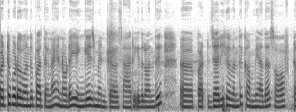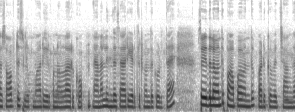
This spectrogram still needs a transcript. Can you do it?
பட்டு புடவை வந்து பார்த்திங்கன்னா என்னோடய எங்கேஜ்மெண்ட் saree. இதில் வந்து பட் ஜரிகை வந்து கம்மியாக தான் சாஃப்டாக சாஃப்ட் சில்க் மாதிரி இருக்கும் நல்லாயிருக்கும் அதனால் இந்த saree எடுத்துகிட்டு வந்து கொடுத்தேன். ஸோ இதில் வந்து பாப்பா வந்து படுக்க வச்சாங்க.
